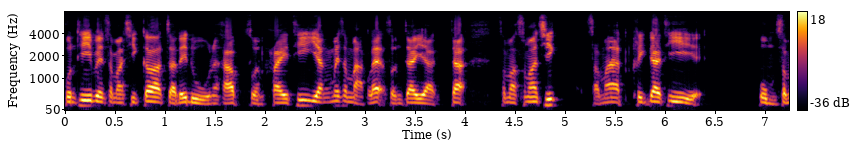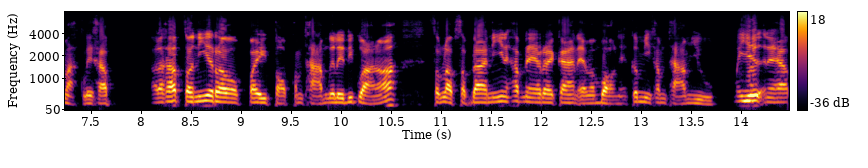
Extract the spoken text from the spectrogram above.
คนที่เป็นสมาชิกก็จะได้ดูนะครับ ส่วนใครที่ยังไม่สมัครและสนใจอยากจะสมัครสมาชิก สามารถคลิกได้ที่ปุ่มสมัครเลยครับ เอาละครับ ตอนนี้เราไปตอบคำถามกันเลยดีกว่าเนาะสำหรับสัปดาห์นี้นะครับในรายการแอบมาบอกเนี่ยก็มีคำถามอยู่ไม่เยอะนะครับ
